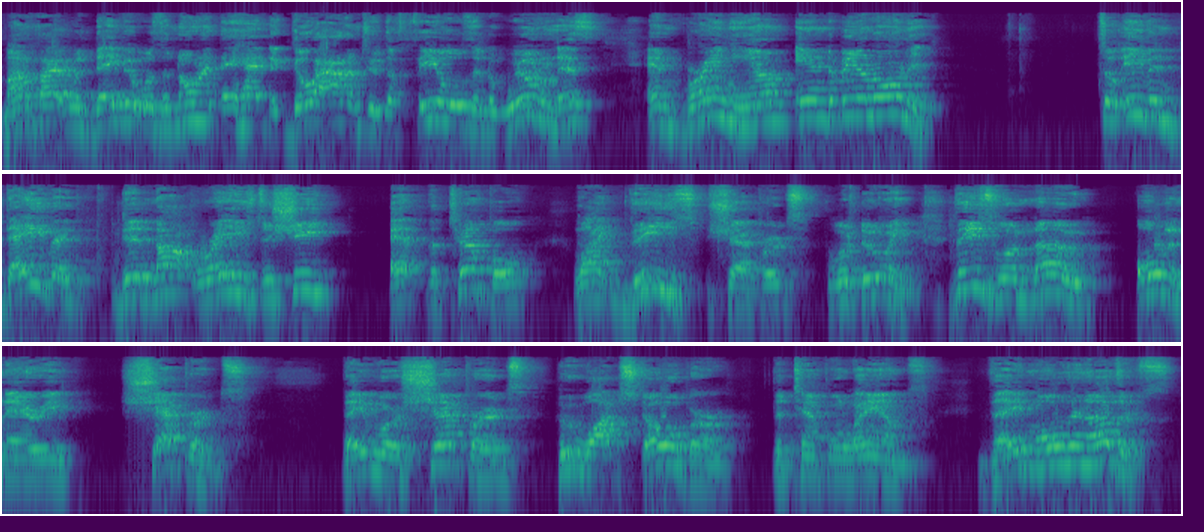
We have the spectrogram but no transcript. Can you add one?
Matter of fact, when David was anointed, they had to go out into the fields and the wilderness and bring him in to be anointed. So even David did not raise the sheep at the temple like these shepherds were doing. These were no ordinary shepherds. They were shepherds who watched over the temple lambs. They, more than others,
